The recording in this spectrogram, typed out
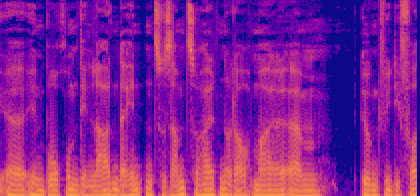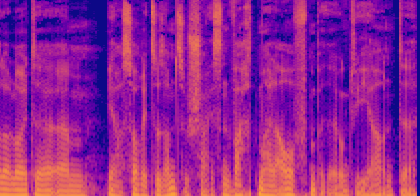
äh, in Bochum den Laden da hinten zusammenzuhalten oder auch mal ähm, irgendwie die Vorderleute, ähm, ja, sorry, zusammenzuscheißen, wacht mal auf, irgendwie, ja. Und, äh,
